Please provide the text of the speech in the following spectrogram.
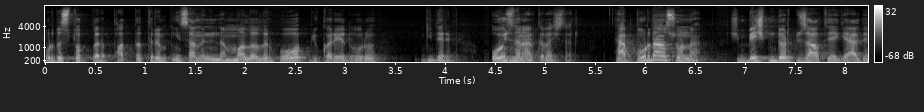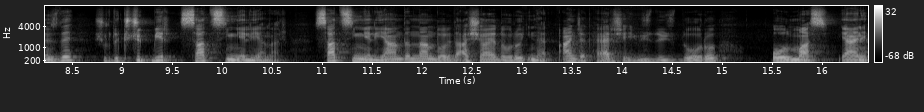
Burada stopları patlatırım. insanların elinden mal alır hop yukarıya doğru giderim. O yüzden arkadaşlar ha buradan sonra şimdi 5406'ya geldiğinizde şurada küçük bir sat sinyali yanar. Sat sinyali yandığından dolayı da aşağıya doğru iner. Ancak her şey %100 doğru olmaz. Yani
